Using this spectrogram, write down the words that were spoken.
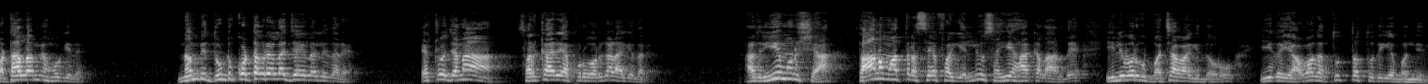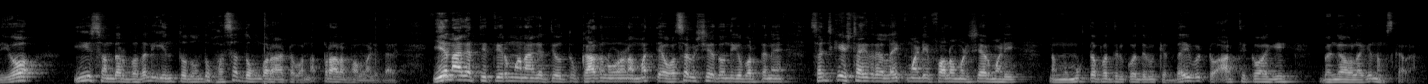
ಪಟಾಲಮ್ಮೆ ಹೋಗಿದೆ. ನಂಬಿ ದುಡ್ಡು ಕೊಟ್ಟವರೆಲ್ಲ ಜೈಲಲ್ಲಿದ್ದಾರೆ. ಎಷ್ಟೋ ಜನ ಸರ್ಕಾರಿ ಅಪ್ರೂವರ್ಗಳಾಗಿದ್ದಾರೆ. ಆದರೆ ಈ ಮನುಷ್ಯ ತಾನು ಮಾತ್ರ ಸೇಫಾಗಿ ಎಲ್ಲಿಯೂ ಸಹಿ ಹಾಕಲಾರದೆ ಇಲ್ಲಿವರೆಗೂ ಬಚಾವಾಗಿದ್ದವರು. ಈಗ ಯಾವಾಗ ತುತ್ತ ತುದಿಗೆ ಬಂದಿದೆಯೋ ಈ ಸಂದರ್ಭದಲ್ಲಿ ಇಂಥದ್ದೊಂದು ಹೊಸ ದೊಂಬರಾಟವನ್ನು ಪ್ರಾರಂಭ ಮಾಡಿದ್ದಾರೆ. ಏನಾಗತ್ತೆ ತೀರ್ಮಾನ ಆಗತ್ತೆ ಇವತ್ತು? ಕಾದು ನೋಡೋಣ. ಮತ್ತೆ ಹೊಸ ವಿಷಯದೊಂದಿಗೆ ಬರ್ತೇನೆ. ಸಂಚಿಕೆ ಇಷ್ಟ ಆಗಿದ್ರೆ ಲೈಕ್ ಮಾಡಿ ಫಾಲೋ ಮಾಡಿ ಶೇರ್ ಮಾಡಿ. ನಮ್ಮ ಮುಕ್ತ ಪತ್ರಿಕೋದ್ಯಮಕ್ಕೆ ದಯವಿಟ್ಟು ಆರ್ಥಿಕವಾಗಿ ಬೆಂಗಾವಲಾಗಿ ನಮಸ್ಕಾರ.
